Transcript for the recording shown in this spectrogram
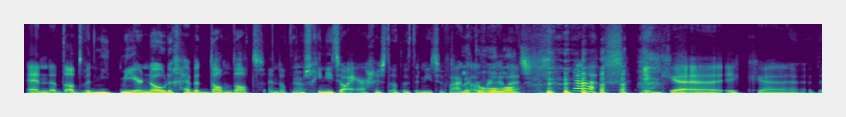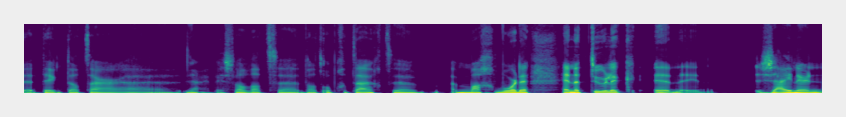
en dat, dat we niet meer nodig hebben dan dat. En dat het Ja. misschien niet zo erg is dat we het er niet zo vaak Lekker over hebben. Hollands. Ja, ik, eh, ik eh, denk dat daar eh, ja, best wel wat, wat opgetuigd mag worden. En natuurlijk zijn er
